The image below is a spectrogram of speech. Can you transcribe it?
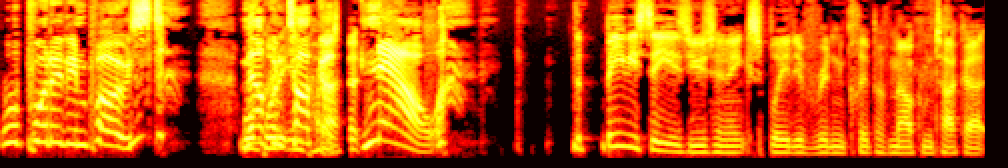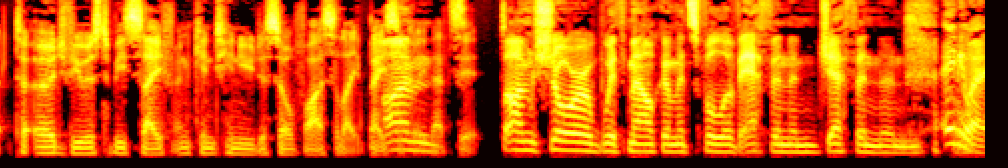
We'll put it in post. We'll Malcolm put it in Tucker, post, now. The BBC is using an expletive-ridden clip of Malcolm Tucker to urge viewers to be safe and continue to self-isolate. Basically, I'm- that's it. I'm sure with Malcolm, it's full of effing and jeffing and Anyway,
